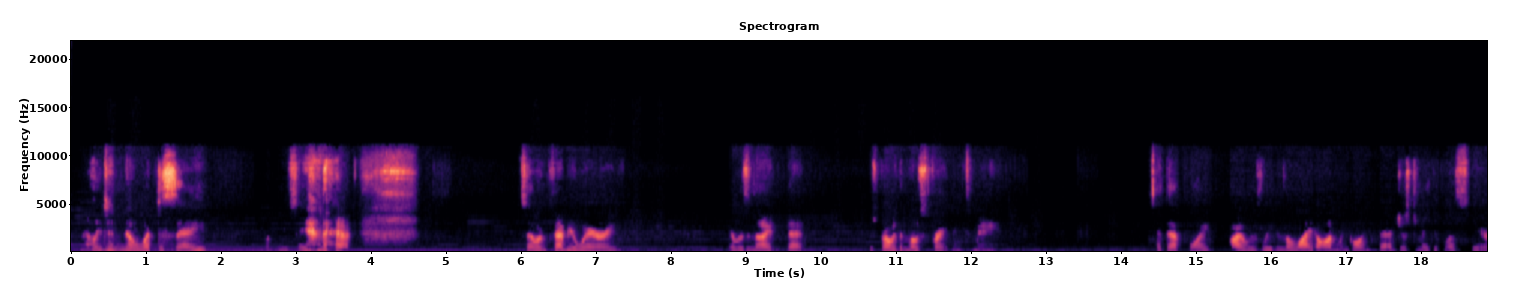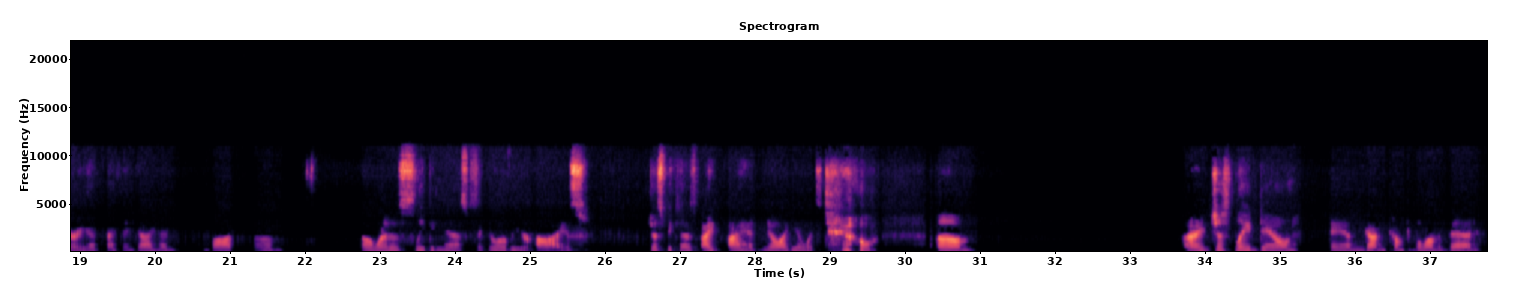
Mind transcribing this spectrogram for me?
really didn't know what to say. What can you say to that? So in February, there was a night that was probably the most frightening to me. At that point, I was leaving the light on when going to bed just to make it less scary. I, I think I had bought um, oh, one of those sleeping masks that go over your eyes, just because I I had no idea what to do. um, I just laid down and gotten comfortable on the bed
